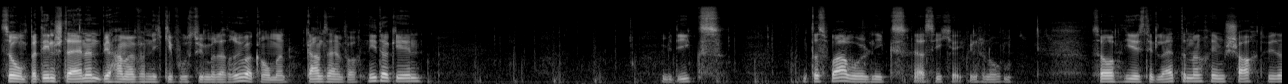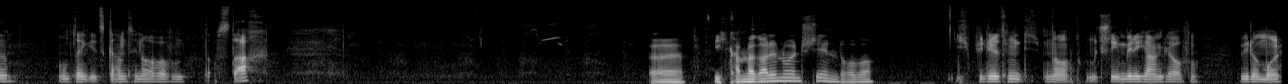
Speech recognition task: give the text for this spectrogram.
So, und bei den Steinen, wir haben einfach nicht gewusst, wie wir da drüber kommen. Ganz einfach. Niedergehen. Mit X. Und das war wohl nix. Ja, sicher, ich bin schon oben. So, hier ist die Leiter nachher im Schacht wieder. Und dann geht's ganz hinauf auf, aufs Dach. Äh, ich kam da gerade nur entstehen drüber. Ich bin jetzt mit, na, mit Stehen bin ich angelaufen. Wieder mal.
